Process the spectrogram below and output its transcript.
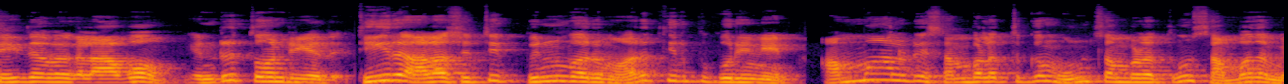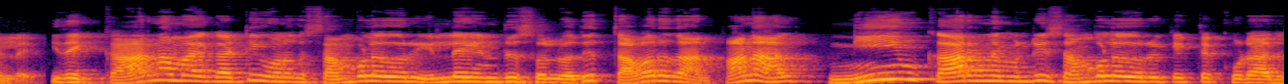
செய்தவர்களாவோம் என்று தோன்றியது. தீர ஆலோசித்து பின்வருமாறு தீர்ப்பு கூறினேன். அம்மாளுடைய சம்பளத்துக்கும் உன் சம்பளத்துக்கும் சம்மதம் இல்லை. இதை காரணமாய் காட்டி உனக்கு சம்பள உயர்வு இல்லை என்று சொல்வது தவறுதான். ஆனால் நீயும் காரணமின்றி சம்பள உயர்வு கேட்கக்கூடாது.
